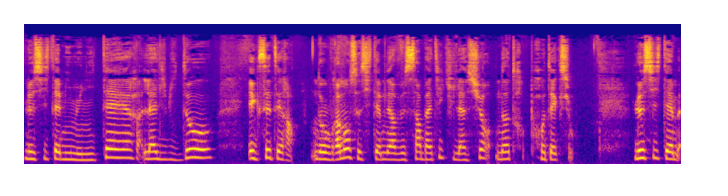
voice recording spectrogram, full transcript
le système immunitaire, la libido, etc. Donc vraiment ce système nerveux sympathique, il assure notre protection. Le système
